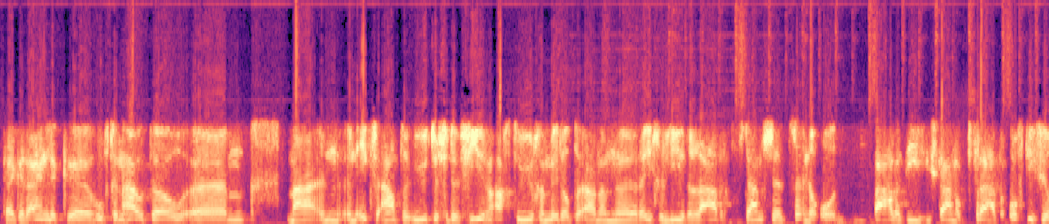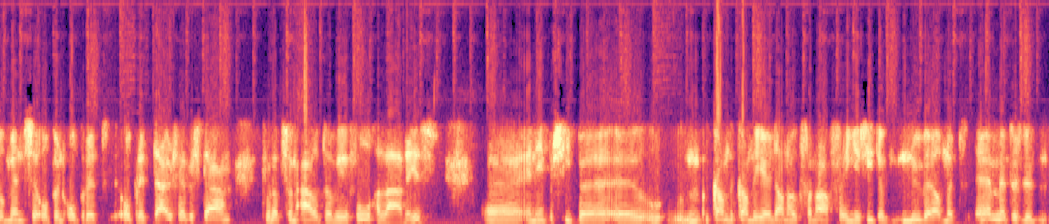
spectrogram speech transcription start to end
kijk, uiteindelijk uh, hoeft een auto um, maar een, een x aantal uur, tussen de 4 en 8 uur gemiddeld aan een uh, reguliere lader te staan. Dus het zijn de palen die staan op straat of die veel mensen op een oprit, oprit thuis hebben staan voordat zo'n auto weer volgeladen is. en in principe kan, kan die er dan ook van af. En je ziet ook nu wel met, met dus de,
